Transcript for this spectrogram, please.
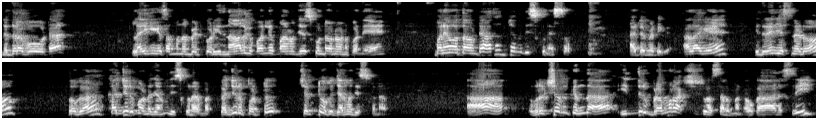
నిద్రపోవుట లైంగిక సంబంధం పెట్టుకోవడం ఇది నాలుగు పనులు మనం చేసుకుంటా ఉన్నాం అనుకోండి మనం ఏమవుతా ఉంటే అతను జన్మ తీసుకునేస్తాం. ఆటోమేటిక్గా. అలాగే ఇతను ఏం చేస్తున్నాడు? ఒక ఖర్జూర పండు జన్మ తీసుకున్నారు అనమాట ఖర్జూర పట్టు చెట్టు ఒక జన్మ తీసుకున్నారు ఆ వృక్షం కింద ఇద్దరు బ్రహ్మరాక్షసులు వస్తారనమాట ఒక ఆడ స్త్రీ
